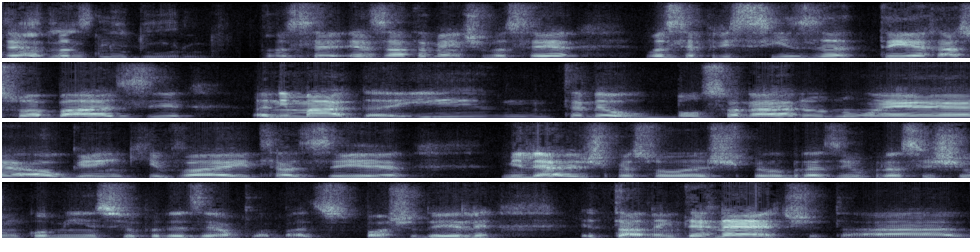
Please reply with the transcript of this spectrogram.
É, o você, núcleo duro. Você, exatamente. Você, você precisa ter a sua base animada. E, entendeu? O Bolsonaro não é alguém que vai trazer milhares de pessoas pelo Brasil para assistir um comício, por exemplo. A base de suporte dele está na internet, está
